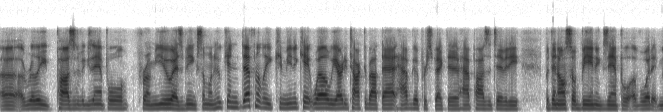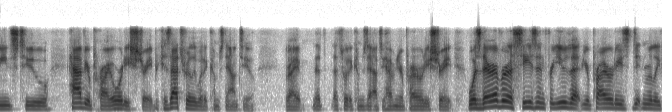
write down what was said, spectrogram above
uh, a really positive example from you as being someone who can definitely communicate well. We already talked about that, have good perspective, have positivity, but then also be an example of what it means to have your priorities straight because that's really what it comes down to. Right. That, that's what it comes down to, having your priorities straight. Was there ever a season for you that your priorities didn't really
